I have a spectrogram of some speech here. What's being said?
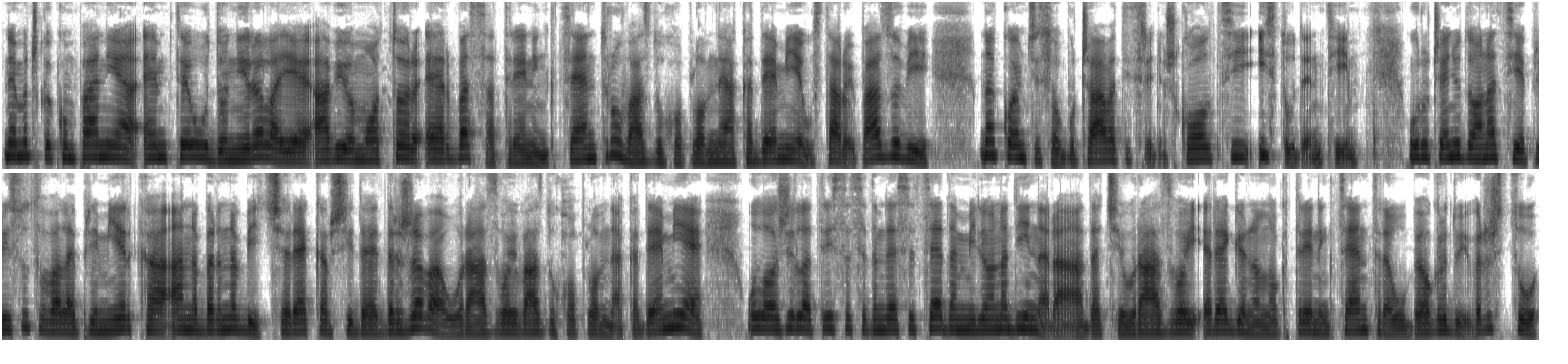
Nemačka kompanija MTU donirala je aviomotor Airbusa trening centru Vazduhoplovne akademije u Staroj Pazovi, na kojem će se obučavati srednjoškolci i studenti. U ručenju donacije prisustvovala je premijerka Ana Brnabić, rekavši da je država u razvoj Vazduhoplovne akademije uložila 377 miliona dinara, a da će u razvoj regionalnog trening centra u Beogradu i Vršcu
